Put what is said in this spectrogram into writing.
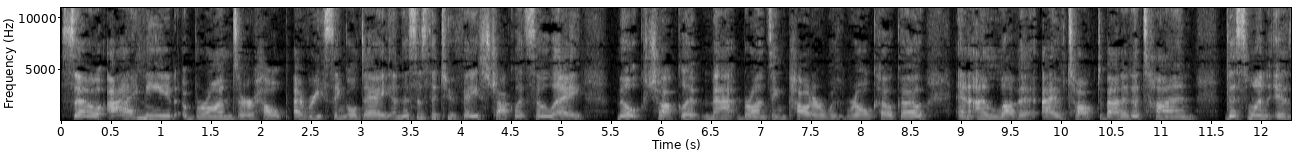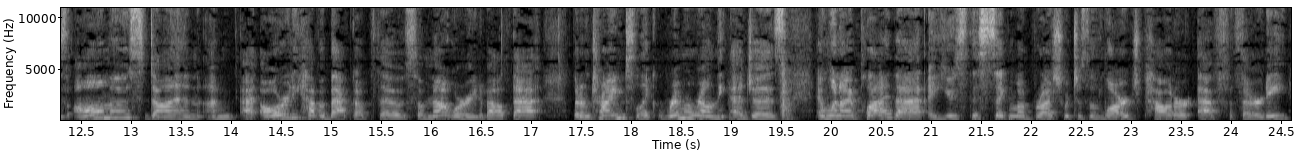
So I need a bronzer help every single day. And this is the Too Faced Chocolate Soleil Milk Chocolate Matte Bronzing Powder with Real Cocoa. And I love it. I've talked about it a ton. This one is almost done. I'm, I already have a backup though, so I'm not worried about that. But I'm trying to like rim around the edges. And when I apply that, I use this Sigma brush, which is a large powder F30.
